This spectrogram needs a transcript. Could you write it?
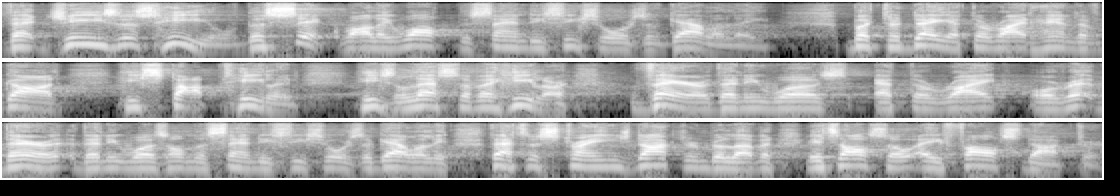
that Jesus healed the sick while he walked the sandy seashores of Galilee. But today, at the right hand of God, he stopped healing. He's less of a healer there than he was at the right, or there than he was on the sandy seashores of Galilee. That's a strange doctrine, beloved. It's also a false doctrine.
